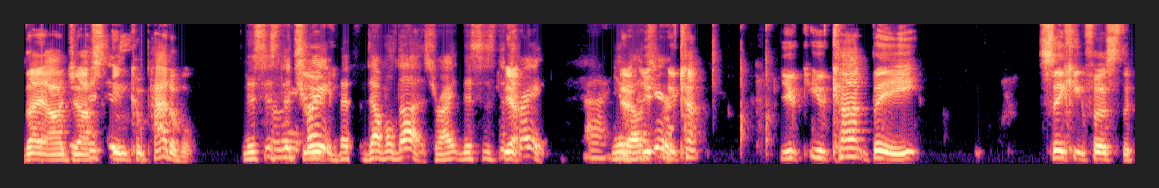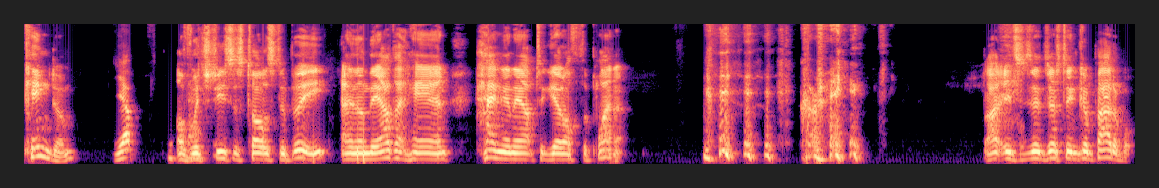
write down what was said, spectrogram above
They are just is, incompatible. This is the trade that the devil does, right? This is the yeah. trade. Uh, you yeah. know, you, you, can't you you can't be seeking first the kingdom. Yep. Of which Jesus told us to be, and on the other hand, hanging out to get off the planet. Correct. Right? It's just incompatible.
